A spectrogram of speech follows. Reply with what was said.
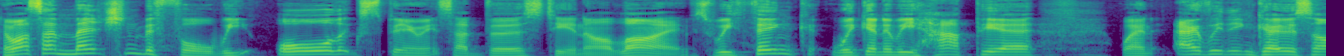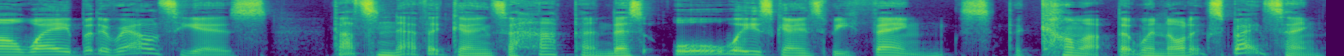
Now, as I mentioned before, we all experience adversity in our lives. We think we're going to be happier when everything goes our way, but the reality is, that's never going to happen. There's always going to be things that come up that we're not expecting.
